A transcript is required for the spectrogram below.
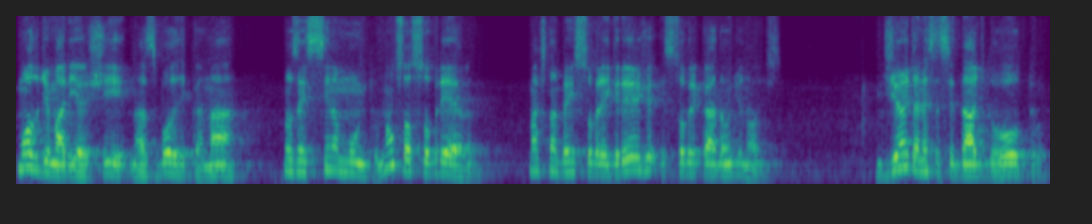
O modo de Maria agir nas bodas de Caná nos ensina muito, não só sobre ela, mas também sobre a igreja e sobre cada um de nós. Diante da necessidade do outro,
